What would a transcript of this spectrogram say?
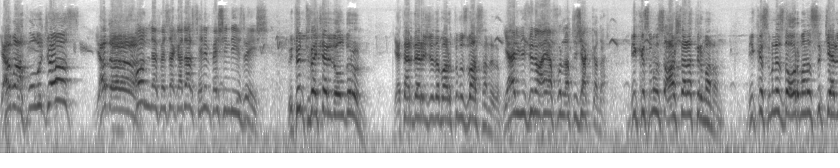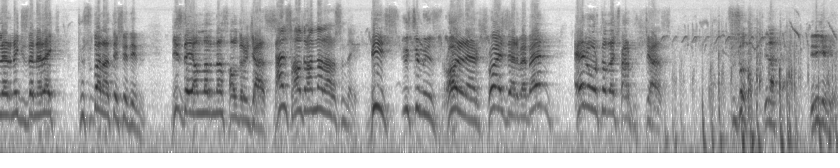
Ya mahvolacağız ya da... On nefese kadar senin peşindeyiz reis. Bütün tüfekleri doldurun. Yeter derecede barutumuz var sanırım. Yeryüzünü aya fırlatacak kadar. Bir kısmınız ağaçlara tırmanın. Bir kısmınız da ormanın sık yerlerine gizlenerek pusudan ateş edin. Biz de yanlarından saldıracağız. Ben saldıranlar arasındayım. Biz üçümüz Roller, Schweizer ve ben en ortada çarpışacağız. Susun bir dakika. Biri geliyor.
